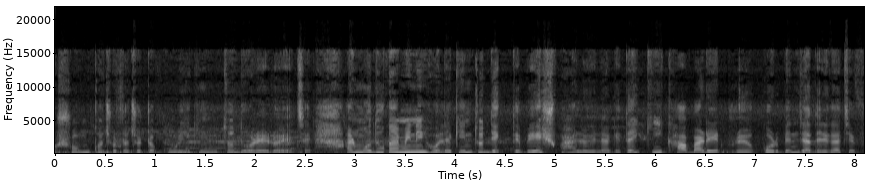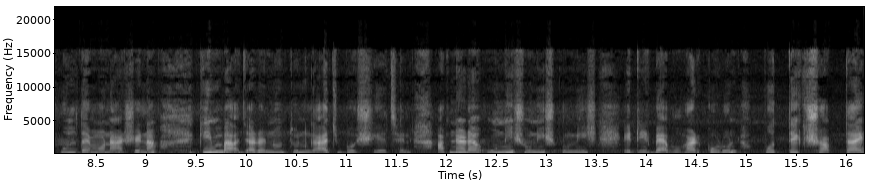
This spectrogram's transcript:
অসংখ্য ছোট ছোট কুড়ি কিন্তু ধরে রয়েছে। আর মধুকামিনী হলে কিন্তু দেখতে বেশ ভালোই লাগে। তাই কি খাবারের প্রয়োগ করবেন যাদের গাছে ফুল তেমন আসে না, কিংবা যারা নতুন গাছ বসিয়েছেন? আপনারা উনিশ উনিশ উনিশ এটির ব্যবহার করুন। প্রত্যেক সপ্তাহে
